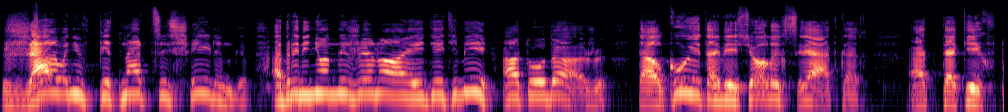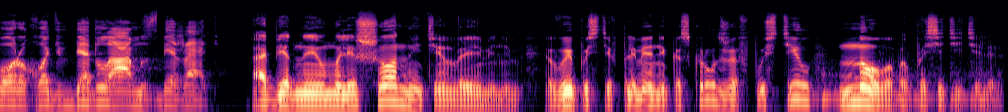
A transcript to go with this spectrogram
с жалованием в 15 шиллингов, обремененный женой и детьми, а туда же толкует о веселых святках. От таких впору хоть в бедлам сбежать. А бедный умалишенный тем временем, выпустив племянника Скруджа, впустил нового посетителя.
